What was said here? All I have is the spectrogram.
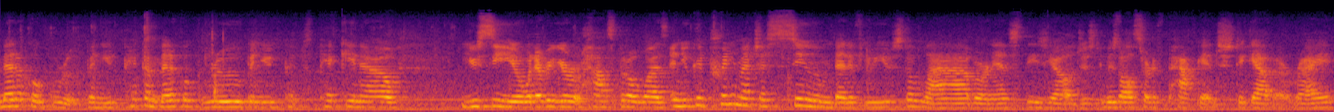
medical group, and you'd pick a medical group, and you'd pick, pick, you know, UC or whatever your hospital was, and you could pretty much assume that if you used a lab or an anesthesiologist, it was all sort of packaged together, right?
